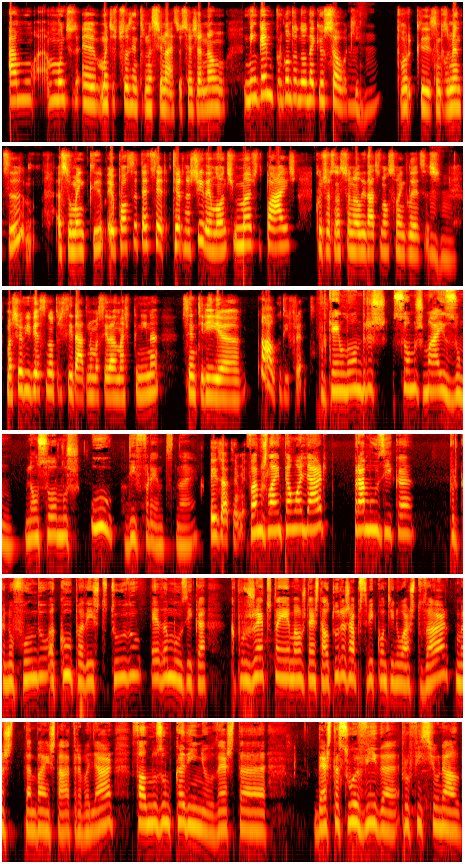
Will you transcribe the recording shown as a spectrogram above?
há, há muitos, é, muitas pessoas internacionais, ou seja, não ninguém me pergunta de onde é que eu sou aqui. Uhum porque simplesmente assumem que eu posso até ser, ter nascido em Londres, mas de pais cujas nacionalidades não são inglesas. Uhum. Mas se eu vivesse noutra cidade, numa cidade mais pequenina, sentiria algo diferente. Porque em Londres somos mais um, não somos o diferente, não é? Exatamente. Vamos lá então olhar para a música, porque no fundo a culpa disto tudo é da música. Que projeto tem em mãos nesta altura? Já percebi que continua a estudar, mas também está a trabalhar. Fale-nos um bocadinho desta, desta sua vida profissional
